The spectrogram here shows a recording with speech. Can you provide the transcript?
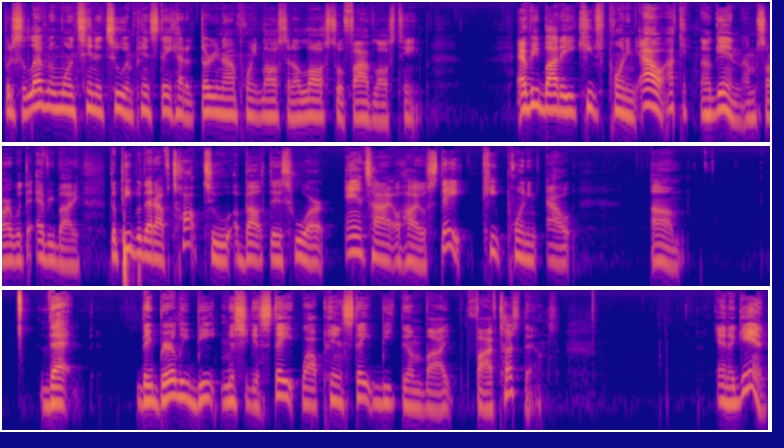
but it's 11 and 1, 10 and 2, and Penn State had a 39 point loss and a loss to a five loss team. Everybody keeps pointing out, I can again, I'm sorry with the everybody. The people that I've talked to about this who are anti Ohio State keep pointing out um, that they barely beat Michigan State while Penn State beat them by five touchdowns. And again,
